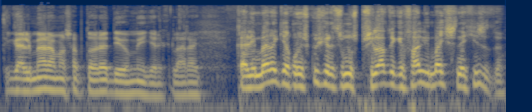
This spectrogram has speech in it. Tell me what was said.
Την καλημέρα μας από το Radio Me, κύριε Κλαράκη. Καλημέρα και αγωνιστικούς χαιρετισμούς. Ψηλά το κεφάλι, η μάχη συνεχίζεται.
